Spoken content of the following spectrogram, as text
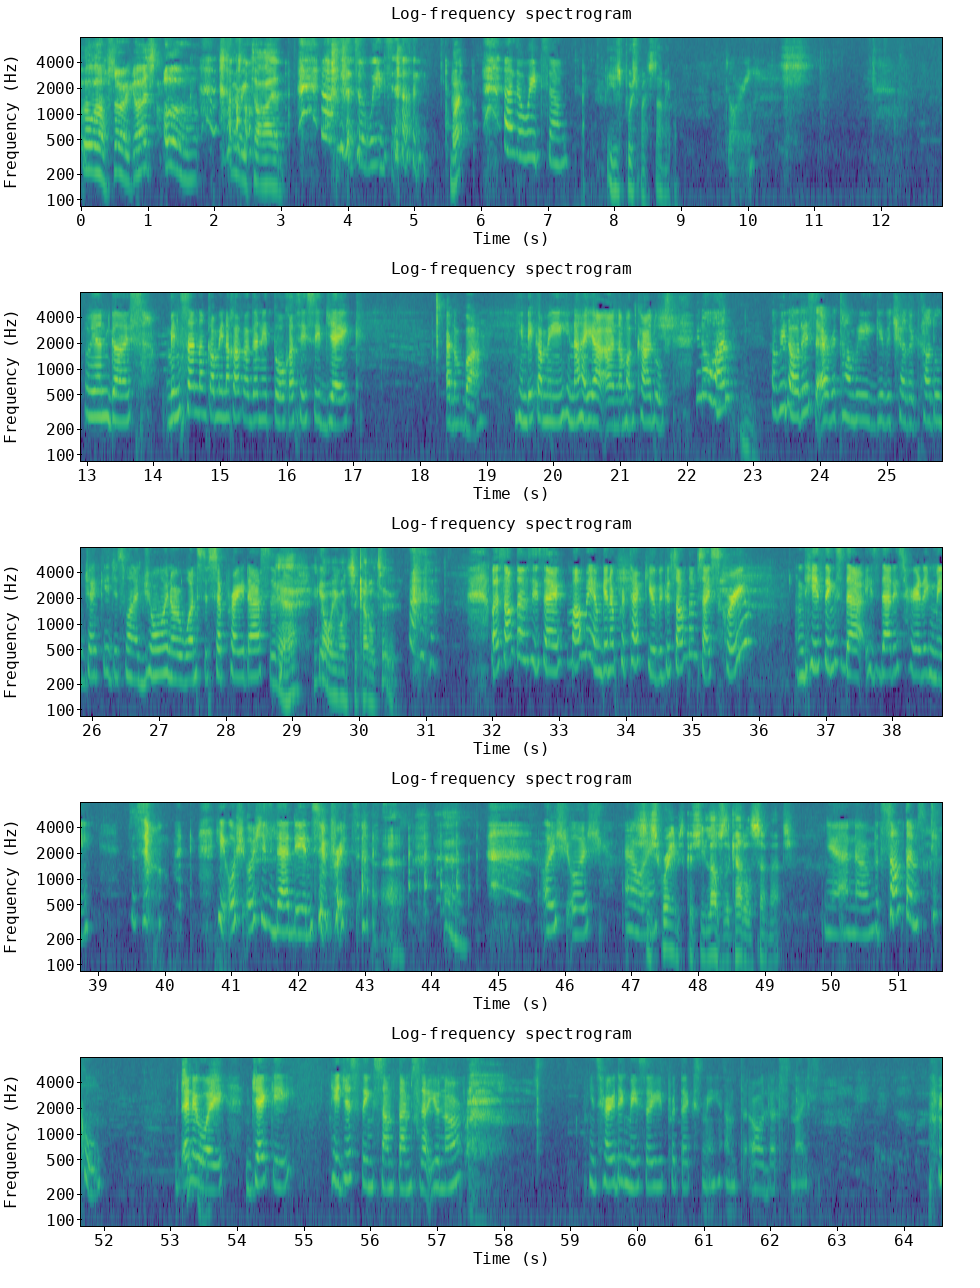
Oh, sorry, guys. Oh, very tired. That's a weird sound. What? That's a weird sound. You just pushed my stomach. Sorry. Ayan guys. Minsan lang kami nakakaganito kasi si Jake, ano ba, hindi kami hinahayaan na mag-cuddles. You know, Han, have you noticed that every time we give each other cuddle, Jackie just want to join or wants to separate us? And, Yeah, you know he wants to cuddle too. But sometimes he say, Mommy, I'm gonna protect you because sometimes I scream and he thinks that his dad is hurting me. So he ush ush his daddy and separates us. ush. Anyway, She screams because she loves the cuddles so much. Yeah, I know. But sometimes tickle. But anyway, Jackie, he just thinks sometimes that, you know, he's hurting me, so he protects me. I'm t- oh, that's nice.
